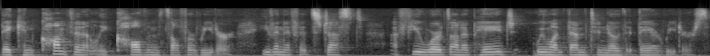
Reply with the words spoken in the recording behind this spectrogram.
they can confidently call themselves a reader. Even if it's just a few words on a page, we want them to know that they are readers.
